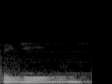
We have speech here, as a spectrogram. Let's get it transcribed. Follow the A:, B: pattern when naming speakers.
A: Tagui.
